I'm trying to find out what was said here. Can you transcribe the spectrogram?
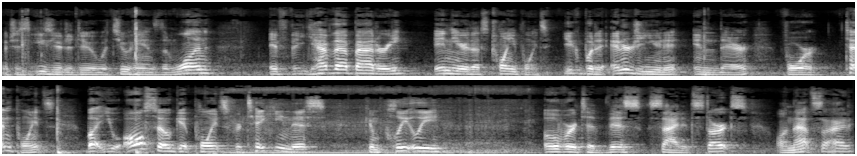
which is easier to do with two hands than one. If you have that battery in here, that's 20 points. You can put an energy unit in there for 10 points, but you also get points for taking this completely over to this side. It starts on that side.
